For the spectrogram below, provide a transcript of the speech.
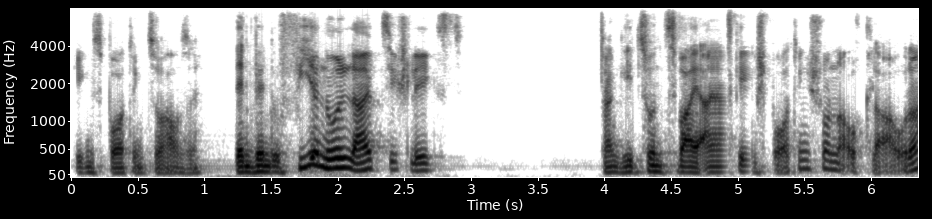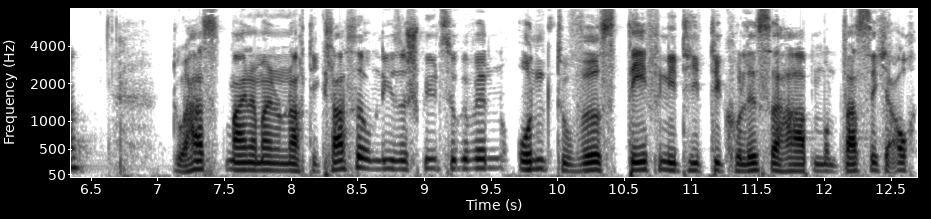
gegen Sporting zu Hause. Denn wenn du 4-0 Leipzig schlägst, dann geht so ein 2-1 gegen Sporting schon auch klar, oder? Du hast meiner Meinung nach die Klasse, um dieses Spiel zu gewinnen und du wirst definitiv die Kulisse haben und was sich auch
